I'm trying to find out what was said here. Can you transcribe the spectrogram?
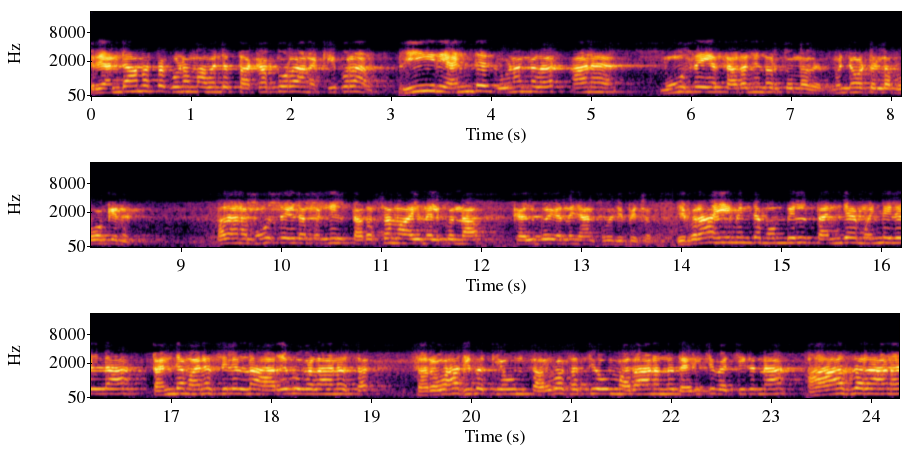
രണ്ടാമത്തെ ഗുണം അവന്റെ തകപ്പുറാണ് കിബുറാണ്. ഈ രണ്ട് ഗുണങ്ങൾ ആണ് മൂസയെ തടഞ്ഞു നിർത്തുന്നത് മുന്നോട്ടുള്ള പോക്കിന്. അതാണ് മൂസയുടെ മുന്നിൽ തടസ്സമായി നിൽക്കുന്ന കൽബ് എന്ന് ഞാൻ സൂചിപ്പിച്ചു. ഇബ്രാഹിമിന്റെ മുമ്പിൽ തന്റെ മുന്നിലുള്ള തന്റെ മനസ്സിലുള്ള അറിവുകളാണ് സർവാധിപത്യവും സർവസത്യവും അതാണെന്ന് ധരിച്ചു വച്ചിരുന്ന ആസറാണ്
